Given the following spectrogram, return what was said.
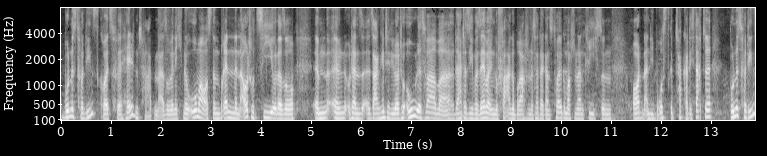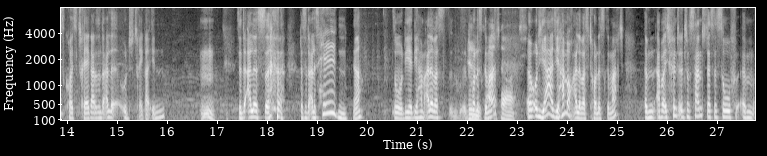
Bundesverdienstkreuz für Heldentaten. Also wenn ich eine Oma aus einem brennenden Auto ziehe oder so, ähm, ähm, und dann sagen hinter die Leute, oh, das war aber, da hat er sich aber selber in Gefahr gebracht und das hat er ganz toll gemacht und dann kriege ich so einen Orden an die Brust getackert. Ich dachte, Bundesverdienstkreuzträger, das sind alle, und TrägerInnen, sind alles, das sind alles Helden, ja. So, die, die haben alle was Tolles gemacht. Äh, und ja, sie haben auch alle was Tolles gemacht. Ähm, aber ich finde interessant, dass es so, ähm,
